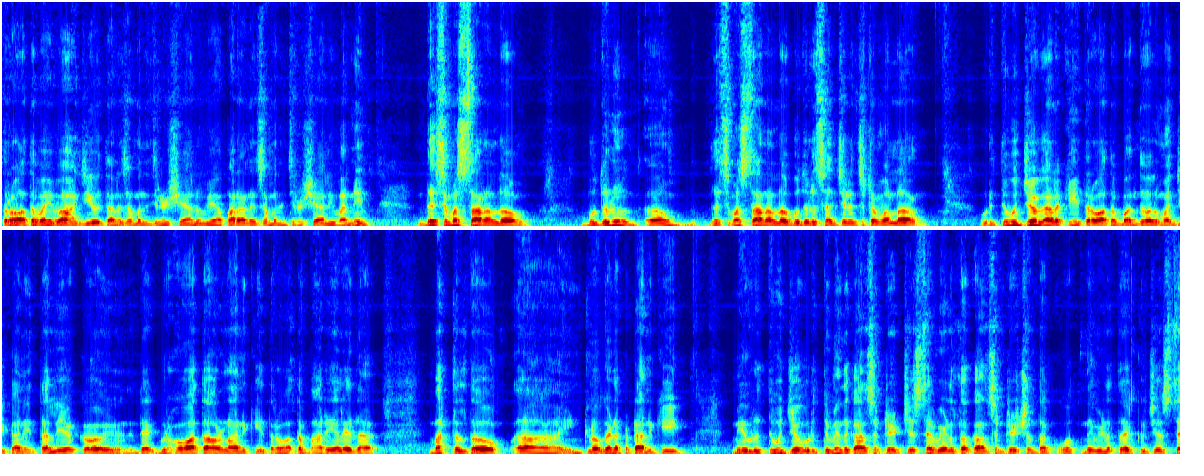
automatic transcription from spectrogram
తర్వాత వైవాహిక జీవితానికి సంబంధించిన విషయాలు వ్యాపారానికి సంబంధించిన విషయాలు ఇవన్నీ దశమ స్థానంలో బుధుడు దశమ స్థానంలో బుధుడు సంచరించడం వల్ల వృత్తి ఉద్యోగాలకి తర్వాత బంధువుల మధ్య కానీ తల్లి యొక్క అంటే గృహ వాతావరణానికి తర్వాత భార్య లేదా భర్తలతో ఇంట్లో గడపటానికి మీ వృత్తి ఉద్యోగ వృత్తి మీద కాన్సన్ట్రేట్ చేస్తే వీళ్ళతో కాన్సన్ట్రేషన్ తక్కువ అవుతుంది వీళ్ళతో ఎక్కువ చేస్తే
